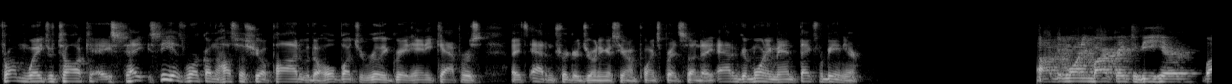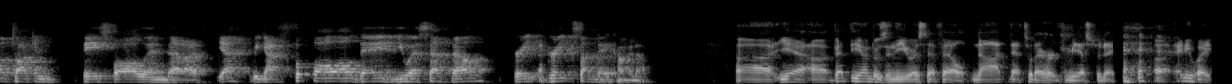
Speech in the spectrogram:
from Wager Talk. See his work on the Hustle Show pod with a whole bunch of really great handicappers. It's Adam Trigger joining us here on Point Spread Sunday. Adam, good morning, man. Thanks for being here. Uh, good morning, Mark. Great to be here. Love talking baseball. And uh, yeah, we got football all day, USFL. Great, great Sunday coming up. Uh, yeah, uh, bet the unders in the USFL. Not. That's what I heard from yesterday. Uh, anyway,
